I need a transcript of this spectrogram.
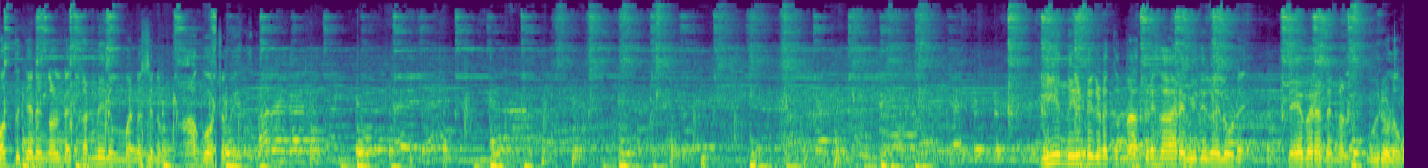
ഭക്തജനങ്ങളുടെ കണ്ണിനും മനസ്സിനും ആഘോഷമേകുന്നു. ഈ നീണ്ടുകിടക്കുന്ന അഗ്രഹാര വീതികളിലൂടെ ദേവരഥങ്ങൾ ഉരുളും.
